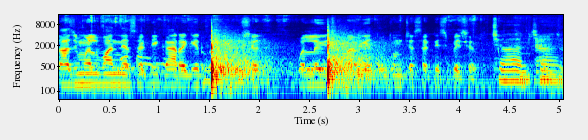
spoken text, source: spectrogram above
ताजमहल बांधण्यासाठी कारागीर कुशल. पल्लवीचं नाव घेतो तुमच्यासाठी स्पेशल छान छान.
